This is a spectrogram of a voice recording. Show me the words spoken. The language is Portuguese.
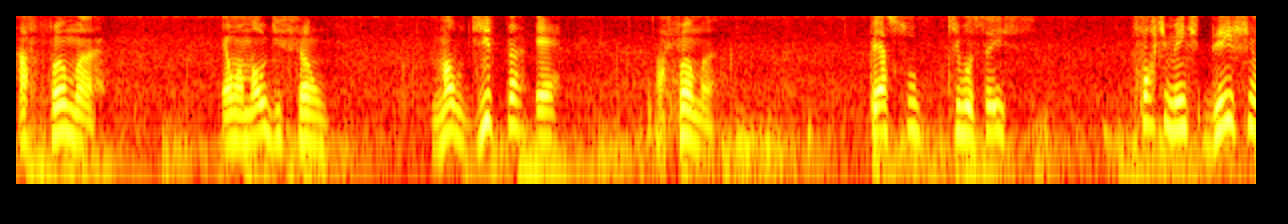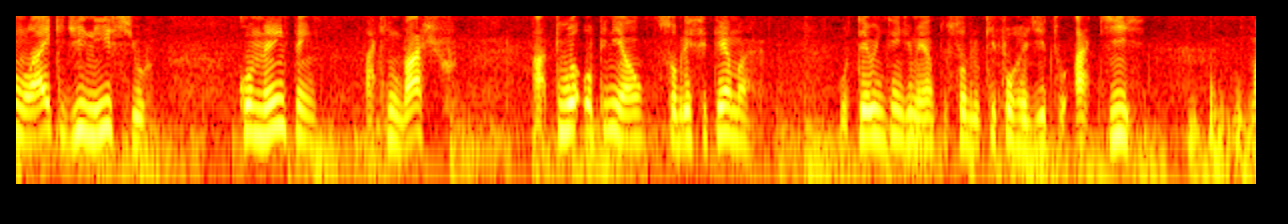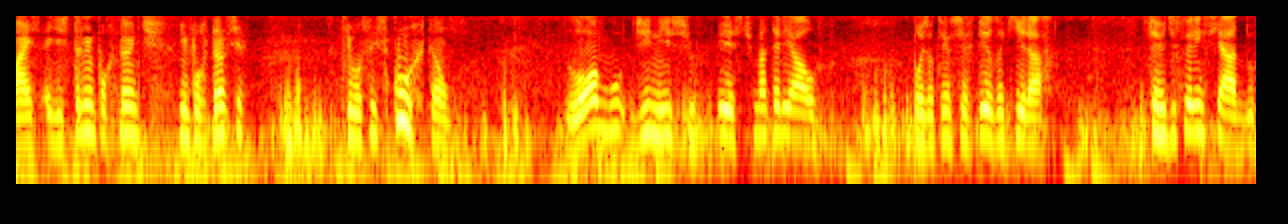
A fama é uma maldição. Maldita é a fama. Peço que vocês fortemente deixem um like de início, comentem aqui embaixo a tua opinião sobre esse tema, o teu entendimento sobre o que for dito aqui. Mas é de extrema importante, importância que vocês curtam logo de início este material, pois eu tenho certeza que irá ser diferenciado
